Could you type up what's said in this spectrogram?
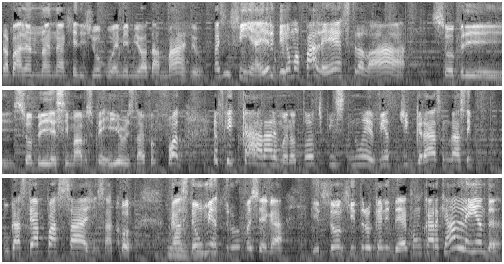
trabalhando na- naquele jogo MMO da Marvel. Mas enfim, aí ele deu uma palestra lá sobre, sobre esse Marvel Super Heroes e tal, e foi foda. Eu fiquei, caralho, mano, eu tô tipo num evento de graça, que eu não gastei. Eu gastei a passagem, sacou? Gastei um metrô pra chegar. E tô aqui trocando ideia com um cara que é uma lenda.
